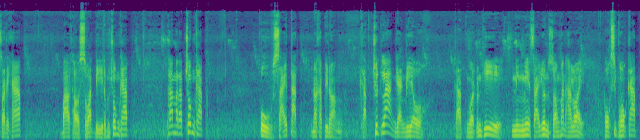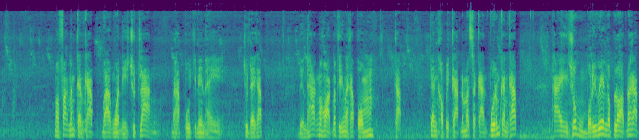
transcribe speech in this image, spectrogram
สวัสดีครับบ่าวเทาสวัสดีท่านผู้ชมครับพามารับชมครับ ปู่สายตัดนะครับพี่น้องครับชุดล่างอย่างเดียวครับงวดวันที่ 1 เมษายน 2566 ครับ มาฟังน้ำกันครับว่างวดนี้ชุดล่างนะครับ ปูจะเน้นให้ชุดใดครับ เดินทางมาหอดมาถึงนะครับ ผมครับยังเข้าไปกราบนมัสการปูน้ำกันครับไทยชมบริเวณรอบๆนะครับ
